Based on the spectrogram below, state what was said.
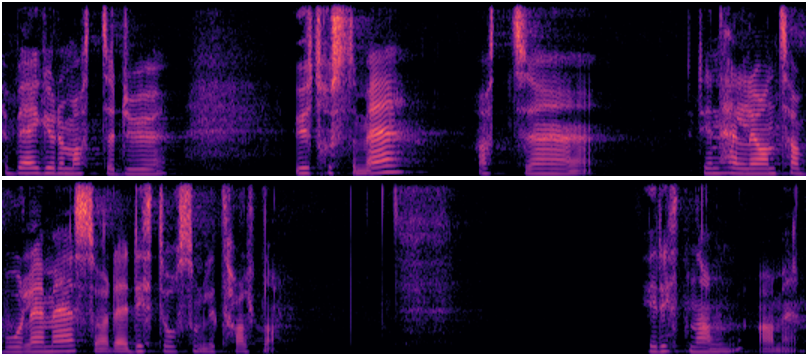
Jeg ber Gud om at du utruster meg, at uh, Din Hellige Ånd tar bolig i meg, så det er ditt ord som blir talt nå. I ditt navn. Amen.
